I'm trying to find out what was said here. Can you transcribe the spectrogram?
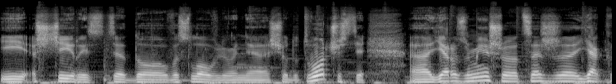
і щирість до висловлювання щодо творчості, е, я розумію, що це ж як,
